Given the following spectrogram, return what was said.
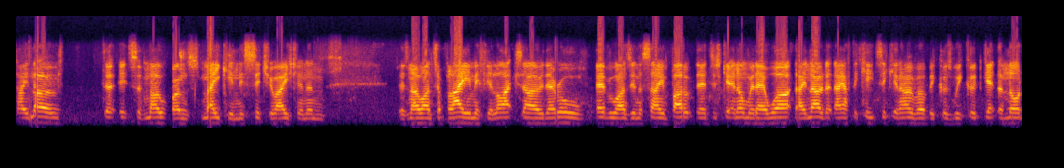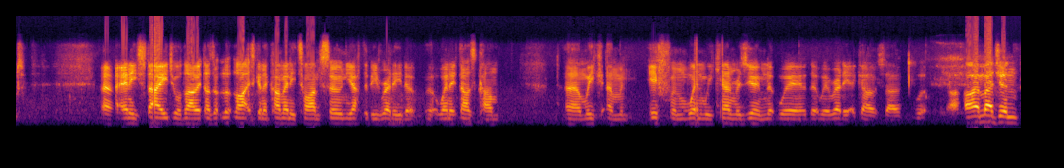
they know that it's of no one's making this situation, and there's no one to blame if you like. So they're all everyone's in the same boat. They're just getting on with their work. They know that they have to keep ticking over because we could get the nod at any stage. Although it doesn't look like it's going to come anytime soon, you have to be ready that when it does come, um, we um, if and when we can resume that we're that we're ready to go. So I imagine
